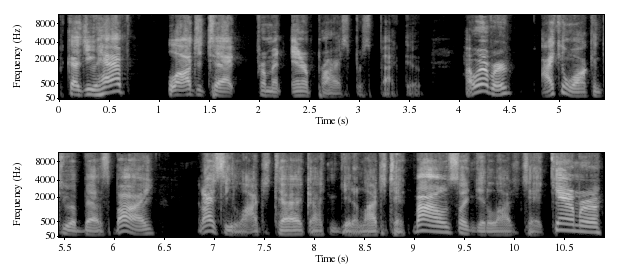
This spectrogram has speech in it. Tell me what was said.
because you have Logitech from an enterprise perspective. However, I can walk into a Best Buy and I see Logitech. I can get a Logitech mouse. I can get a Logitech camera.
